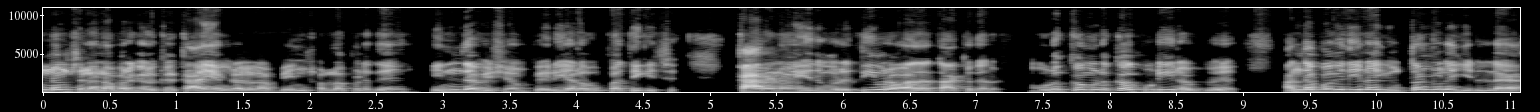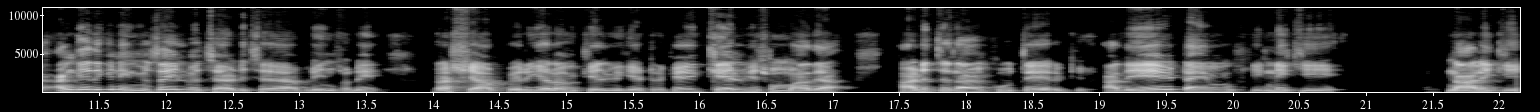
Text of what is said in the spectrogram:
இன்னும் சில நபர்களுக்கு காயங்கள் அப்படின்னு சொல்லப்படுது. இந்த விஷயம் பெரிய அளவு பத்திக்குச்சு. காரணம் இது ஒரு தீவிரவாத தாக்குதல். முழுக்க முழுக்க குடியிருப்பு அந்த பகுதியில் யுத்தங்களும் இல்லை. அங்கே எதுக்கு நீ மிசைல் வச்சு அடிச்ச அப்படின்னு சொல்லி ரஷ்யா பெரிய அளவு கேள்வி கேட்டிருக்கு. கேள்வி சும்மாதான் அடுத்துதான் கூத்தே இருக்கு. அதே டைம் இன்னைக்கு நாளைக்கு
